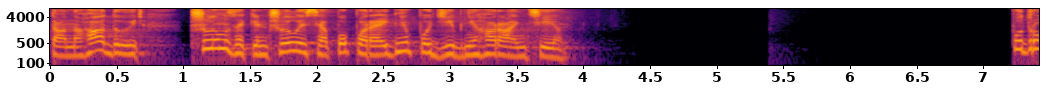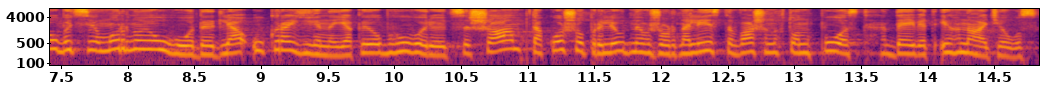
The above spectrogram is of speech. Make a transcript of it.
та нагадують, чим закінчилися попередні подібні гарантії. Подробиці мирної угоди для України, який обговорюють США, також оприлюднив журналіст Вашингтон Пост Девід Ігнатіус.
